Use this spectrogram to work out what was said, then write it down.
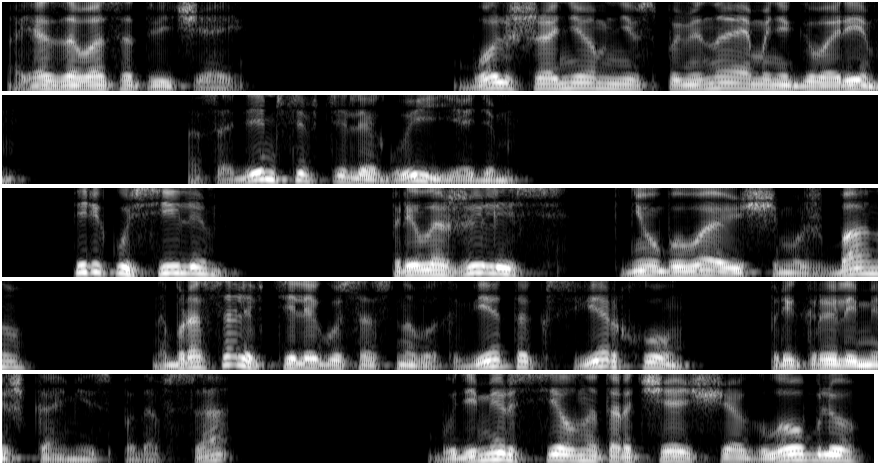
а я за вас отвечай. Больше о нем не вспоминаем и не говорим, а садимся в телегу и едем». Перекусили, приложились к неубывающему жбану, набросали в телегу сосновых веток, сверху прикрыли мешками из-под овса. Будимир сел на торчащую оглоблю,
